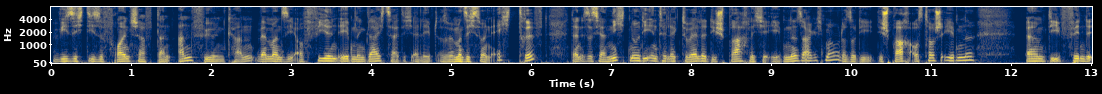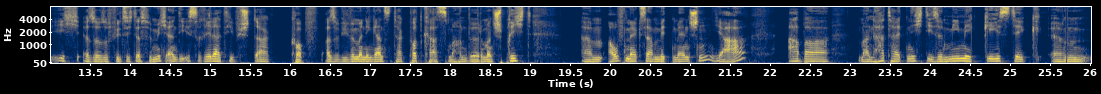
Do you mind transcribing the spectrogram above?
wie sich diese Freundschaft dann anfühlen kann, wenn man sie auf vielen Ebenen gleichzeitig erlebt. Also wenn man sich so in echt trifft, dann ist es ja nicht nur die intellektuelle, die sprachliche Ebene, sage ich mal, oder so die, die Sprachaustauschebene, ähm, die finde ich, also so fühlt sich das für mich an, die ist relativ stark Kopf. Also wie wenn man den ganzen Tag Podcasts machen würde. Man spricht ähm, aufmerksam mit Menschen, ja, aber man hat halt nicht diese Mimik, Gestik, ähm,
